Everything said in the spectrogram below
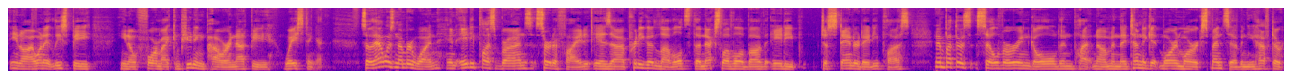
you know, I want to at least be you know for my computing power and not be wasting it. So that was number one, and 80 plus bronze certified is a pretty good level. It's the next level above 80, just standard 80 plus. And but there's silver and gold and platinum, and they tend to get more and more expensive, and you have to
